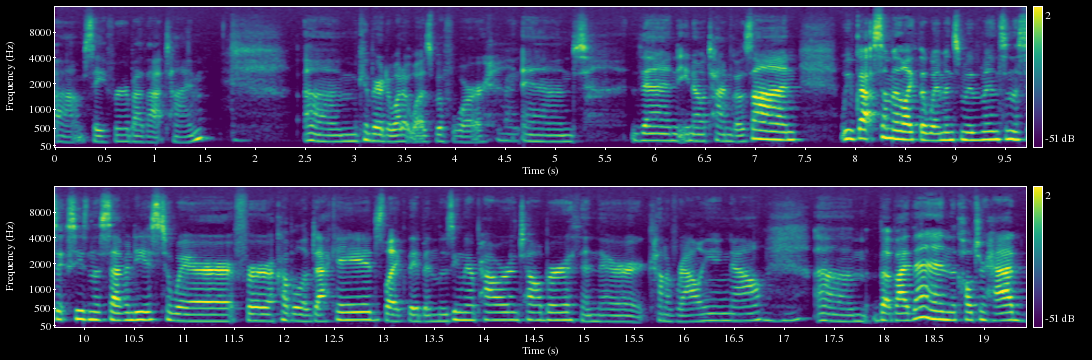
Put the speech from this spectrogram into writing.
um, safer by that time um, compared to what it was before. Right. And then you know time goes on we've got some of like the women's movements in the 60s and the 70s to where for a couple of decades like they've been losing their power in childbirth and they're kind of rallying now mm-hmm. um, but by then the culture had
